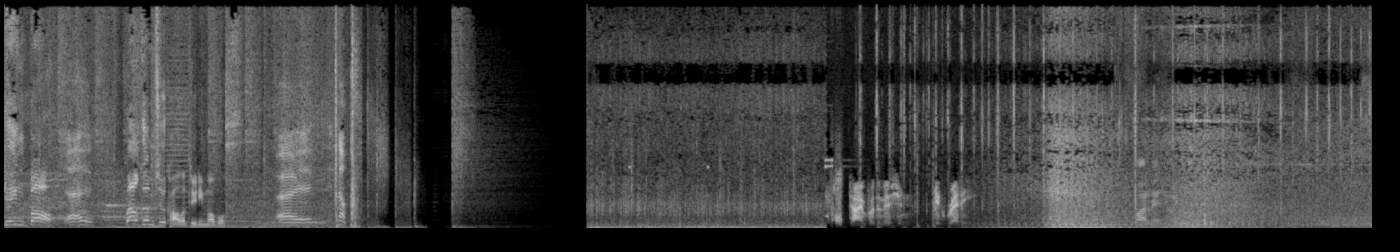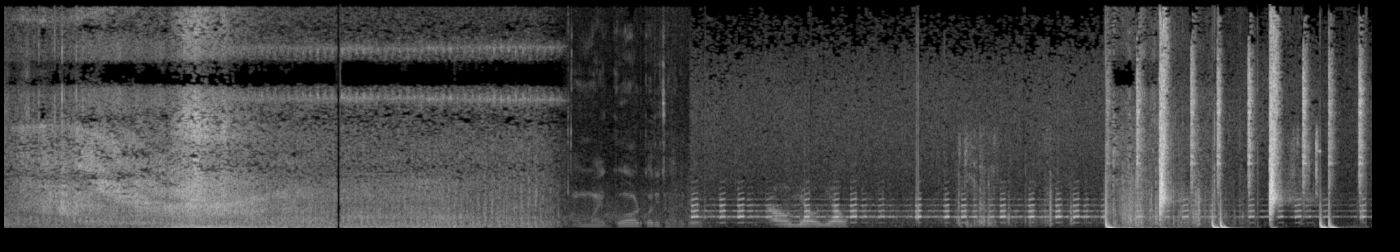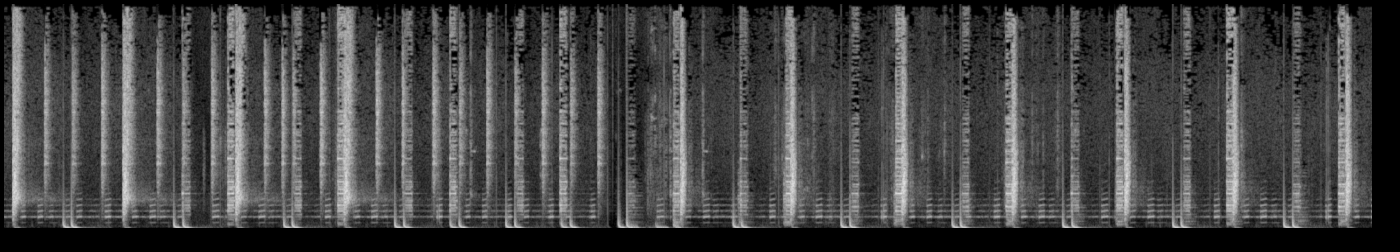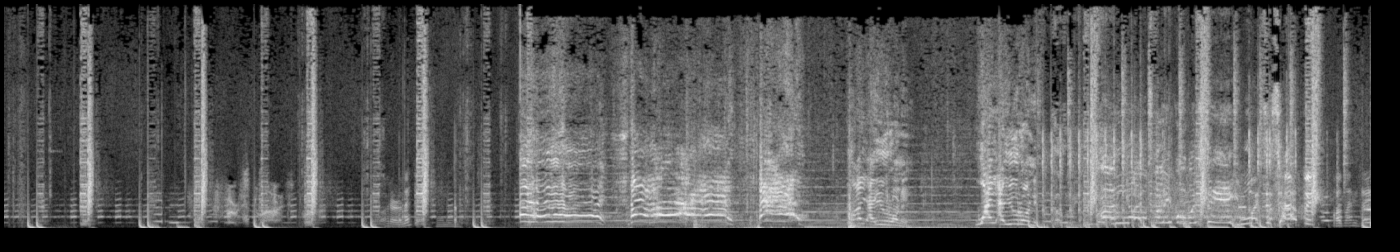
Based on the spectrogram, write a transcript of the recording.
all. Uh, Welcome to Call of Duty Mobile. uh, no. Time for the mission. Get ready. Var velho. Olha. Oh my god, कति झरेको Yo, yo, yo. First ಹೊರಡಲೆ Why are you running? Why are you running? Pass ಮಾಡಿ ಸೈ ಬರೋ ಬೇರೆ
